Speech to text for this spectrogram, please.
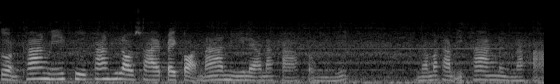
ส่วนข้างนี้คือข้างที่เราใช้ไปก่อนหน้านี้แล้วนะคะ ตรงนี้แล้วมาทำอีกข้างหนึ่งนะคะ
